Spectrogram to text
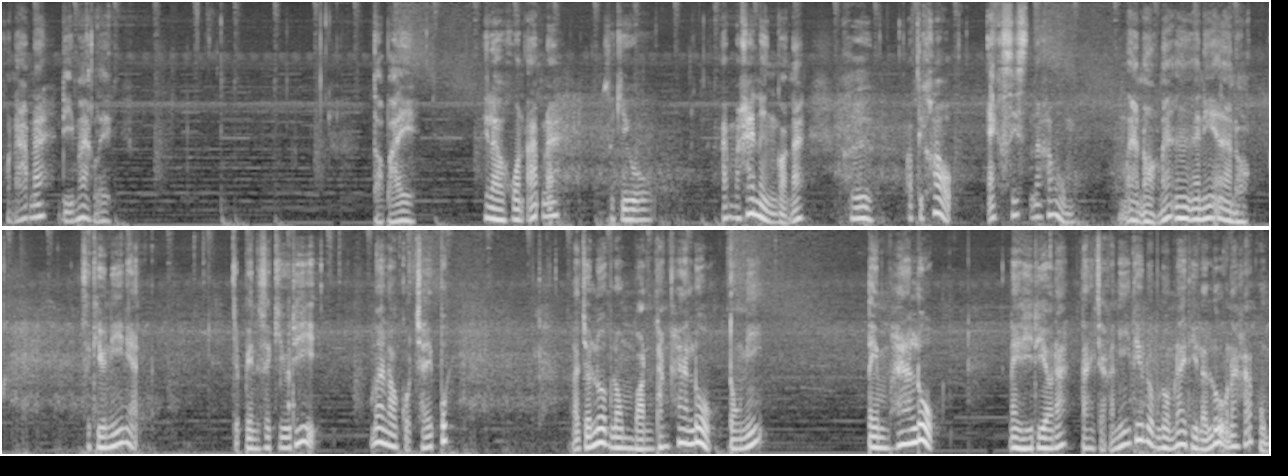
คนอัพนะ ดีมากเลย ต่อไปที่เราควรอัพนะ สกิลอัพมาแค่หนึ่งก่อนนะ คือ optical axis นะครับผมผมอ่านออกนะเอออันนี้อ่านออก สกิลนี้เนี่ย จะเป็นสกิลที่เมื่อเรากดใช้ปุ๊บ เราจะรวบรวมบอลทั้ง 5 ลูกตรงนี้ เต็ม 5 ลูก ในทีเดียวนะ ต่างจากอันนี้ที่รวบรวมได้ทีละลูกนะครับผม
